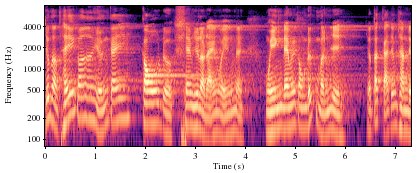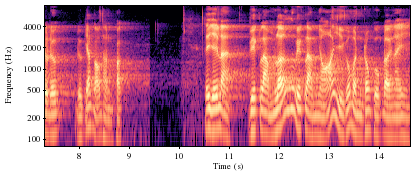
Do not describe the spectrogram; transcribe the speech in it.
chúng ta thấy có những cái câu được xem như là đại nguyện này. Nguyện đem cái công đức mình gì cho tất cả chúng sanh đều được được giác ngộ thành phật. Thì vậy là việc làm lớn, việc làm nhỏ gì của mình trong cuộc đời này,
